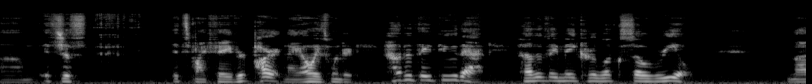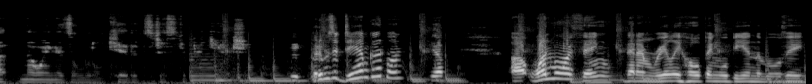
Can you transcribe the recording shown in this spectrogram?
Um, it's just, it's my favorite part. And I always wondered, how did they do that? How did they make her look so real? Not knowing as a little kid, it's just a projection. but it was a damn good one. Yep. Uh, one more thing that I'm really hoping will be in the movie,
